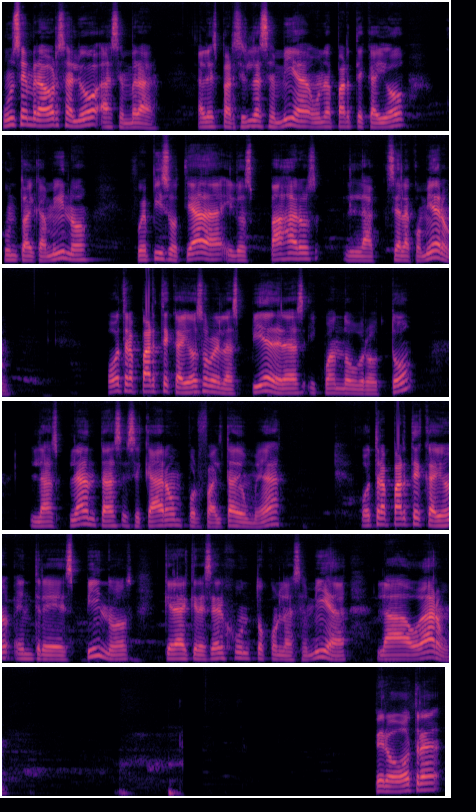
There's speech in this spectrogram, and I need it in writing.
un sembrador salió a sembrar. Al esparcir la semilla, una parte cayó junto al camino, fue pisoteada y los pájaros se la comieron. Otra parte cayó sobre las piedras y cuando brotó, las plantas se secaron por falta de humedad. Otra parte cayó entre espinos que al crecer junto con la semilla la ahogaron. Pero otra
